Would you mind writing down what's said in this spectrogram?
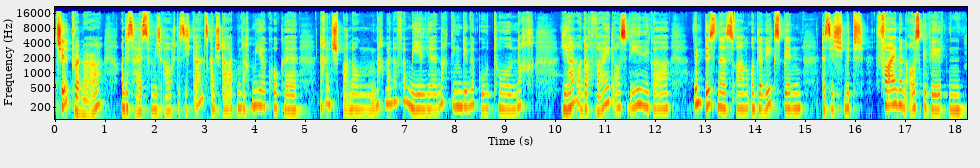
Chillpreneur und das heißt für mich auch, dass ich ganz, ganz stark nach mir gucke, nach Entspannung, nach meiner Familie, nach Dingen, die mir gut tun, nach, ja, und auch weitaus weniger im Business ähm, unterwegs bin, dass ich mit feinen, ausgewählten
